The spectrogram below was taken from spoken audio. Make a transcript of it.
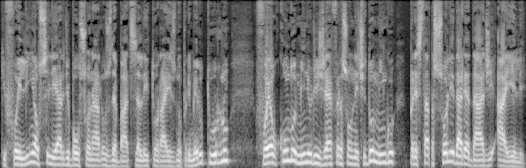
que foi linha auxiliar de Bolsonaro nos debates eleitorais no primeiro turno, foi ao condomínio de Jefferson neste domingo prestar solidariedade a ele.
